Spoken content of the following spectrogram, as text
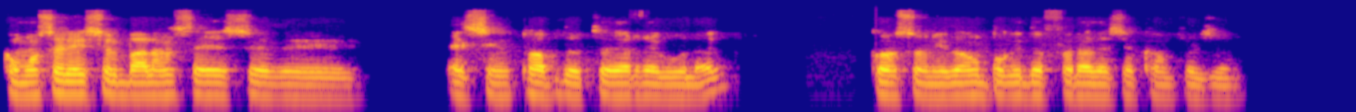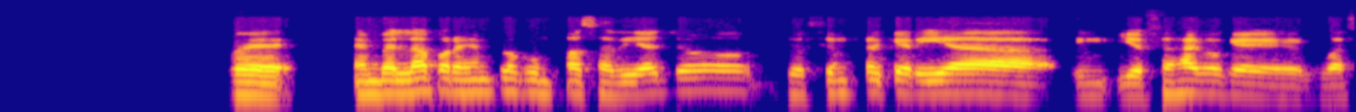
¿cómo se le hizo el balance ese de el synth pop de ustedes regular con sonidos un poquito fuera de ese comfort zone? Pues en verdad, por ejemplo, con Pasadía yo, yo siempre quería, y eso es algo que was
